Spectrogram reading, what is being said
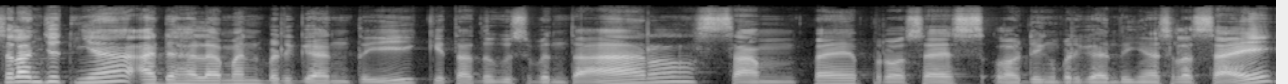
Selanjutnya ada halaman berganti. Kita tunggu sebentar sampai proses loading bergantinya selesai.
